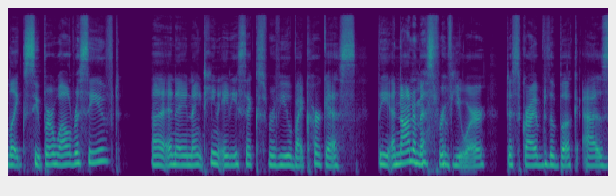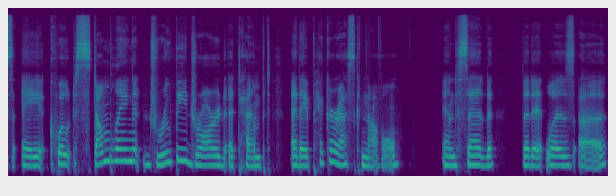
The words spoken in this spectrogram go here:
like super well received. Uh, in a 1986 review by Kirkus, the anonymous reviewer described the book as a quote stumbling, droopy drawed attempt at a picaresque novel, and said that it was a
